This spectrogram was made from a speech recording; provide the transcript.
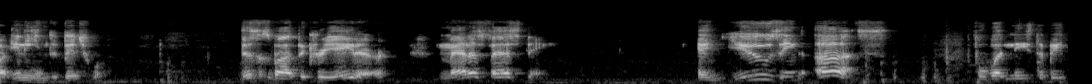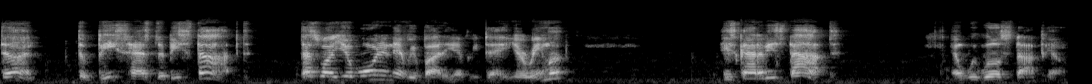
or any individual. This is about the Creator manifesting and using us for what needs to be done. The beast has to be stopped. That's why you're warning everybody every day. Yarima, he's got to be stopped. And we will stop him.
